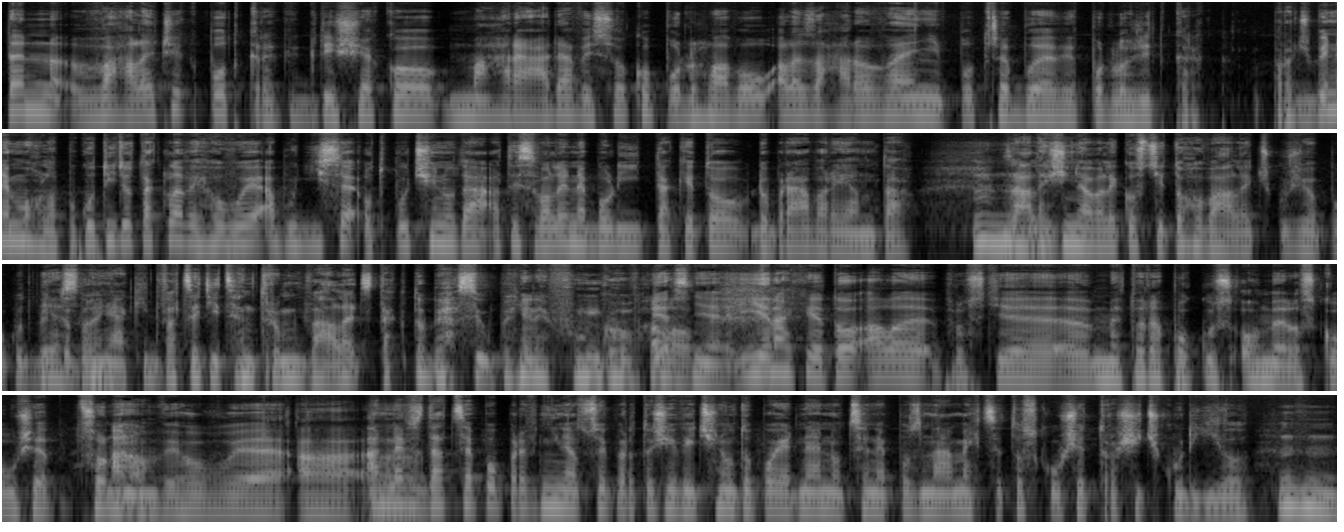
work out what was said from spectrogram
ten váleček pod krk, když jako má ráda vysoko pod hlavou, ale zároveň potřebuje vypodložit krk. Proč by nemohla? Pokud jí to takhle vyhovuje a budí se odpočinutá a ty svaly nebolí, tak je to dobrá varianta. Mm-hmm. Záleží na velikosti toho válečku, že jo? Pokud by Jasně. to byl nějaký 20 centrumý válec, tak to by asi úplně nefungovalo. Jasně, jinak je to ale prostě eh, metoda pokus omyl, zkoušet, co nám ano. vyhovuje. A, a nevzdat se po první noci, protože většinou to po jedné noci nepoznáme, chce to zkoušet trošičku díl. Mm-hmm.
